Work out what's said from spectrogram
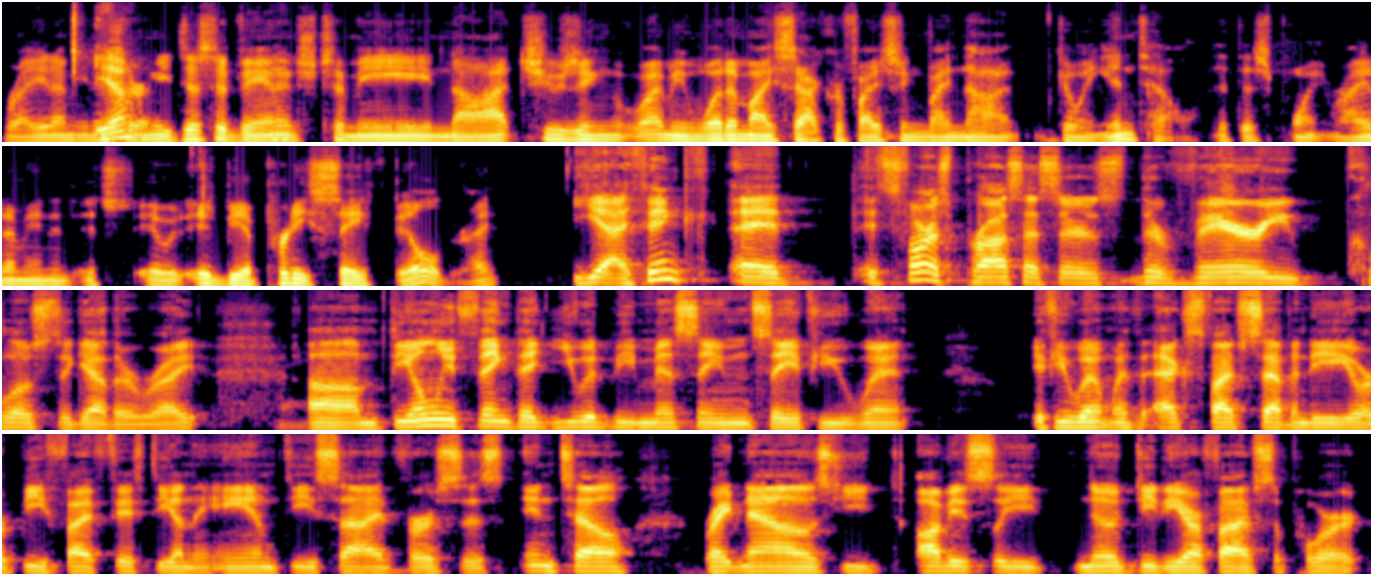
Right? I mean, yeah. is there any disadvantage to me not choosing? I mean, what am I sacrificing by not going Intel at this point? Right? I mean, it's it would it'd be a pretty safe build, right? Yeah, I think it, as far as processors, they're very close together, right? Um, the only thing that you would be missing, say, if you went if you went with X570 or B550 on the AMD side versus Intel right now is you obviously no DDR5 support,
